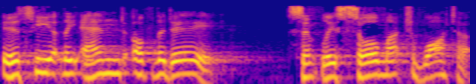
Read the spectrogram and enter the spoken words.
Is he at the end of the day simply so much water,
